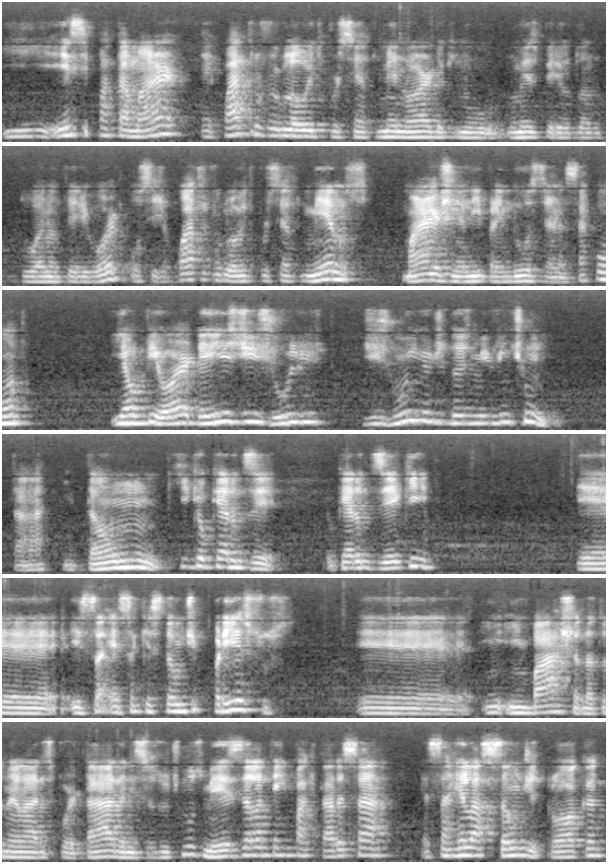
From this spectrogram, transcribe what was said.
E esse patamar é 4,8% menor do que no, no mesmo período do ano, do ano anterior, ou seja, 4,8% menos margem ali para a indústria nessa conta, e é o pior desde julho de junho de 2021. Tá? Então, o que, que eu quero dizer? Eu quero dizer que é, essa, essa questão de preços é, em, baixa da tonelada exportada nesses últimos meses, ela tem impactado essa, essa relação de troca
